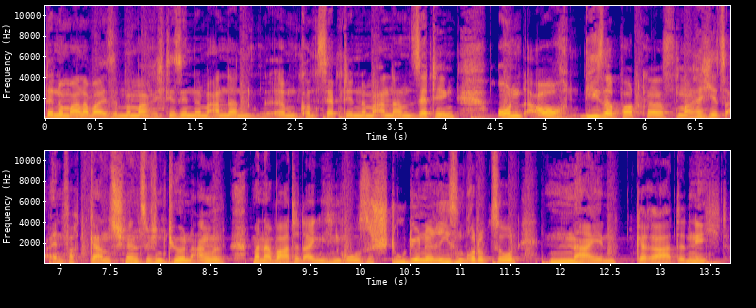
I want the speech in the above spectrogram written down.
Denn normalerweise mache ich das in einem anderen ähm, Konzept, in einem anderen Setting. Und auch dieser Podcast mache ich jetzt einfach ganz schnell zwischen Tür und Angel. Man erwartet eigentlich ein großes Studio, eine Riesenproduktion. Nein, gerade nicht.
